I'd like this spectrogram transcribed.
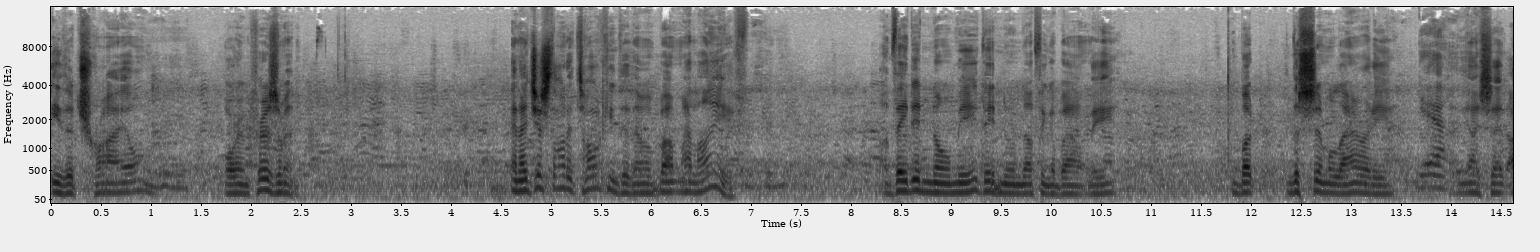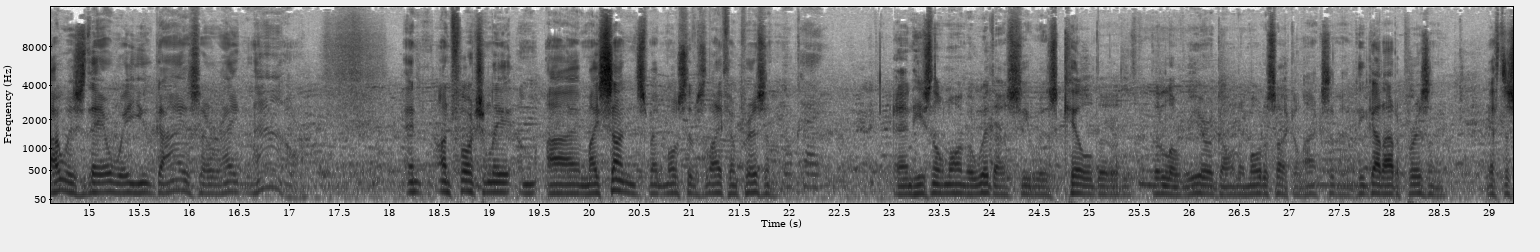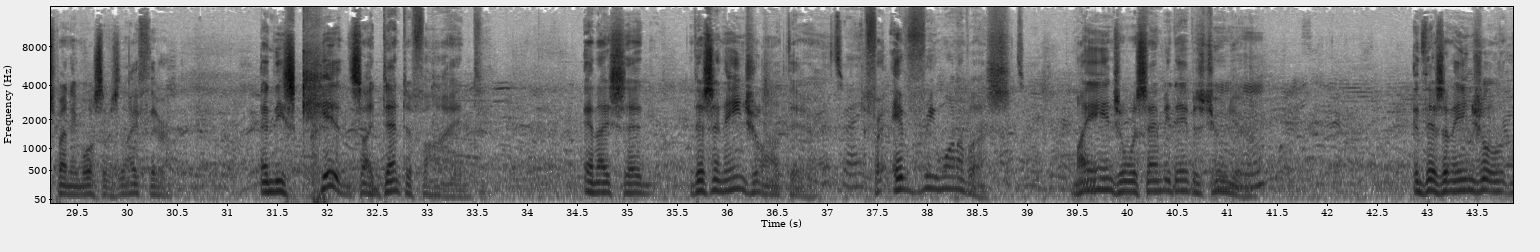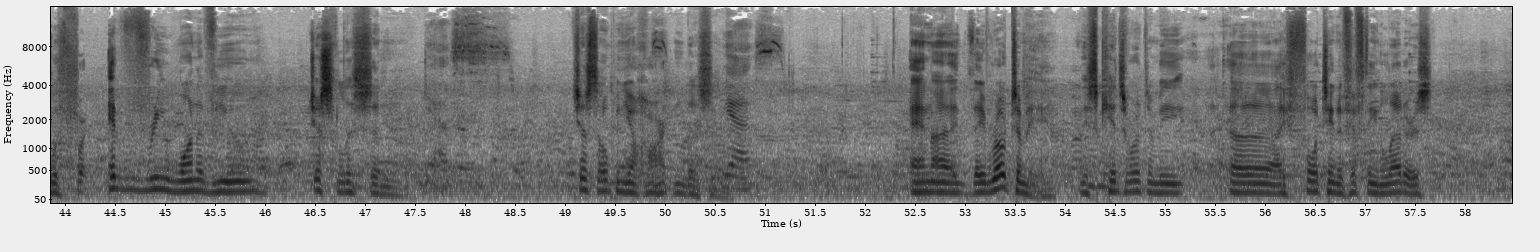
either trial or imprisonment. And I just started talking to them about my life. They didn't know me, they knew nothing about me, but the similarity. Yeah. I said, I was there where you guys are right now. And unfortunately, um, uh, my son spent most of his life in prison Okay. and he's no longer with us. He was killed a little over a year ago in a motorcycle accident. He got out of prison after spending most of his life there. And these kids identified, and I said, There's an angel out there That's right. for every one of us. My angel was Sammy Davis junior And there's an angel for every one of you. Just listen. Yes. Just open your heart and listen. Yes. And uh, they wrote to me. These kids wrote to me, uh, I 14 or 15 letters,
